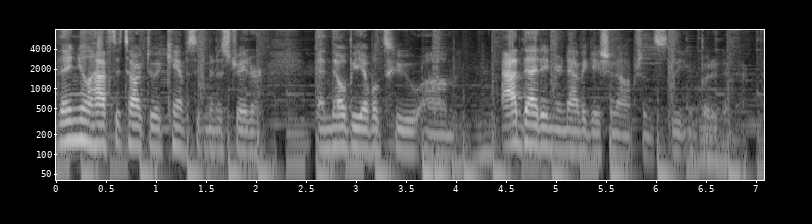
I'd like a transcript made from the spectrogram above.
then you'll have to talk to a campus administrator and they'll be able to um, add that in your navigation options so that you can put it in there.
